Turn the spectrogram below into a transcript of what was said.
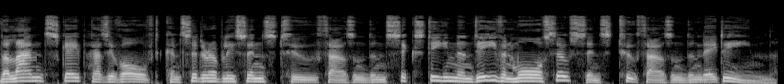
The landscape has evolved considerably since 2016 and even more so since 2018.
